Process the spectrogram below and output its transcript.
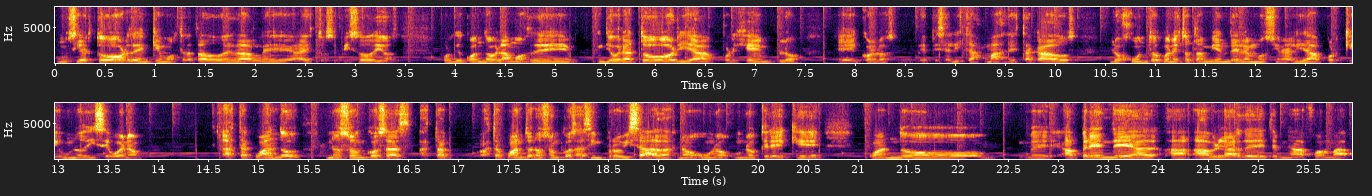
un cierto orden que hemos tratado de darle a estos episodios porque cuando hablamos de, oratoria, por ejemplo, eh, con los especialistas más destacados, lo junto con esto también de la emocionalidad, porque uno dice, bueno, ¿hasta cuándo no son cosas, hasta, hasta cuánto no son cosas improvisadas, ¿no? Uno, uno cree que cuando eh, aprende a, a hablar de determinada forma,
